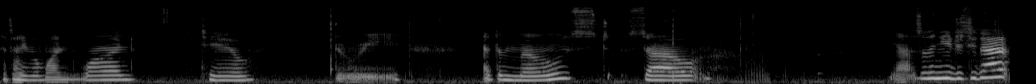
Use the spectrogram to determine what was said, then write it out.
that's not even one. One, two, three at the most. So, yeah. So then you just do that.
